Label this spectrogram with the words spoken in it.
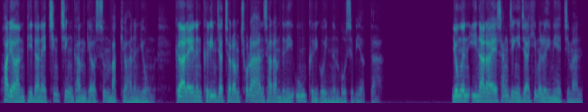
화려한 비단에 칭칭 감겨 숨 막혀 하는 용, 그 아래에는 그림자처럼 초라한 사람들이 웅크리고 있는 모습이었다. 용은 이 나라의 상징이자 힘을 의미했지만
